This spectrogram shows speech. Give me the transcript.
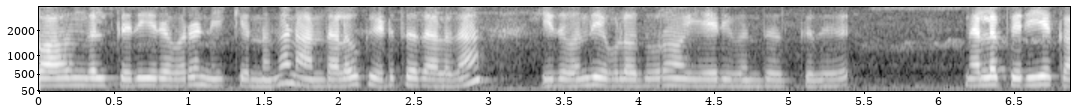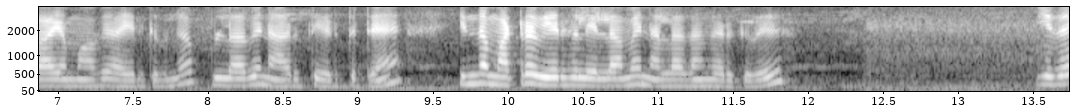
பாகங்கள் தெரிகிற வரை நீக்கிடணுங்க. நான் அந்த அளவுக்கு எடுத்ததால தான் இது வந்து இவ்வளோ தூரம் ஏறி வந்திருக்குது. நல்ல பெரிய காயமாகவே ஆயிருக்குதுங்க. ஃபுல்லாகவே நான் அறுத்து எடுத்துட்டேன். இந்த மற்ற வேர்கள் எல்லாமே நல்லா தாங்க இருக்குது. இதை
